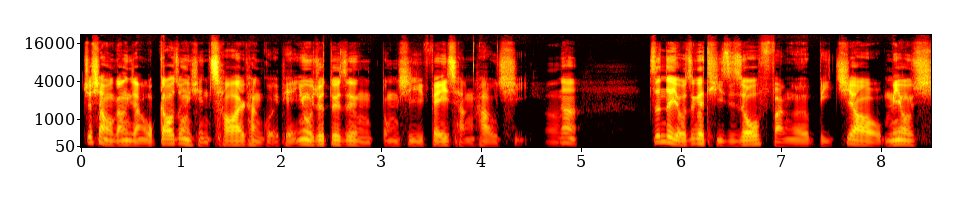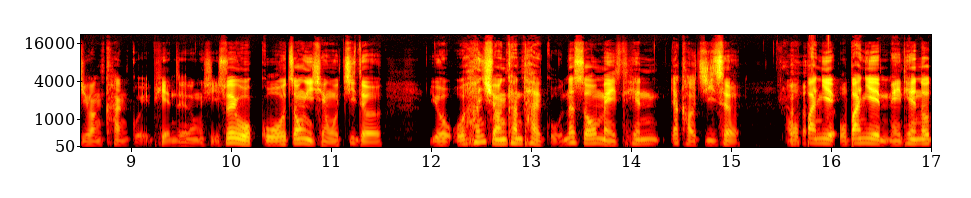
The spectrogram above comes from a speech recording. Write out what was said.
就像我刚刚讲，我高中以前超爱看鬼片，因为我就对这种东西非常好奇。嗯、那真的有这个体质之后，反而比较没有喜欢看鬼片这个东西。所以我国中以前，我记得。有，我很喜欢看泰国。那时候每天要考机测，我半夜我半夜每天都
